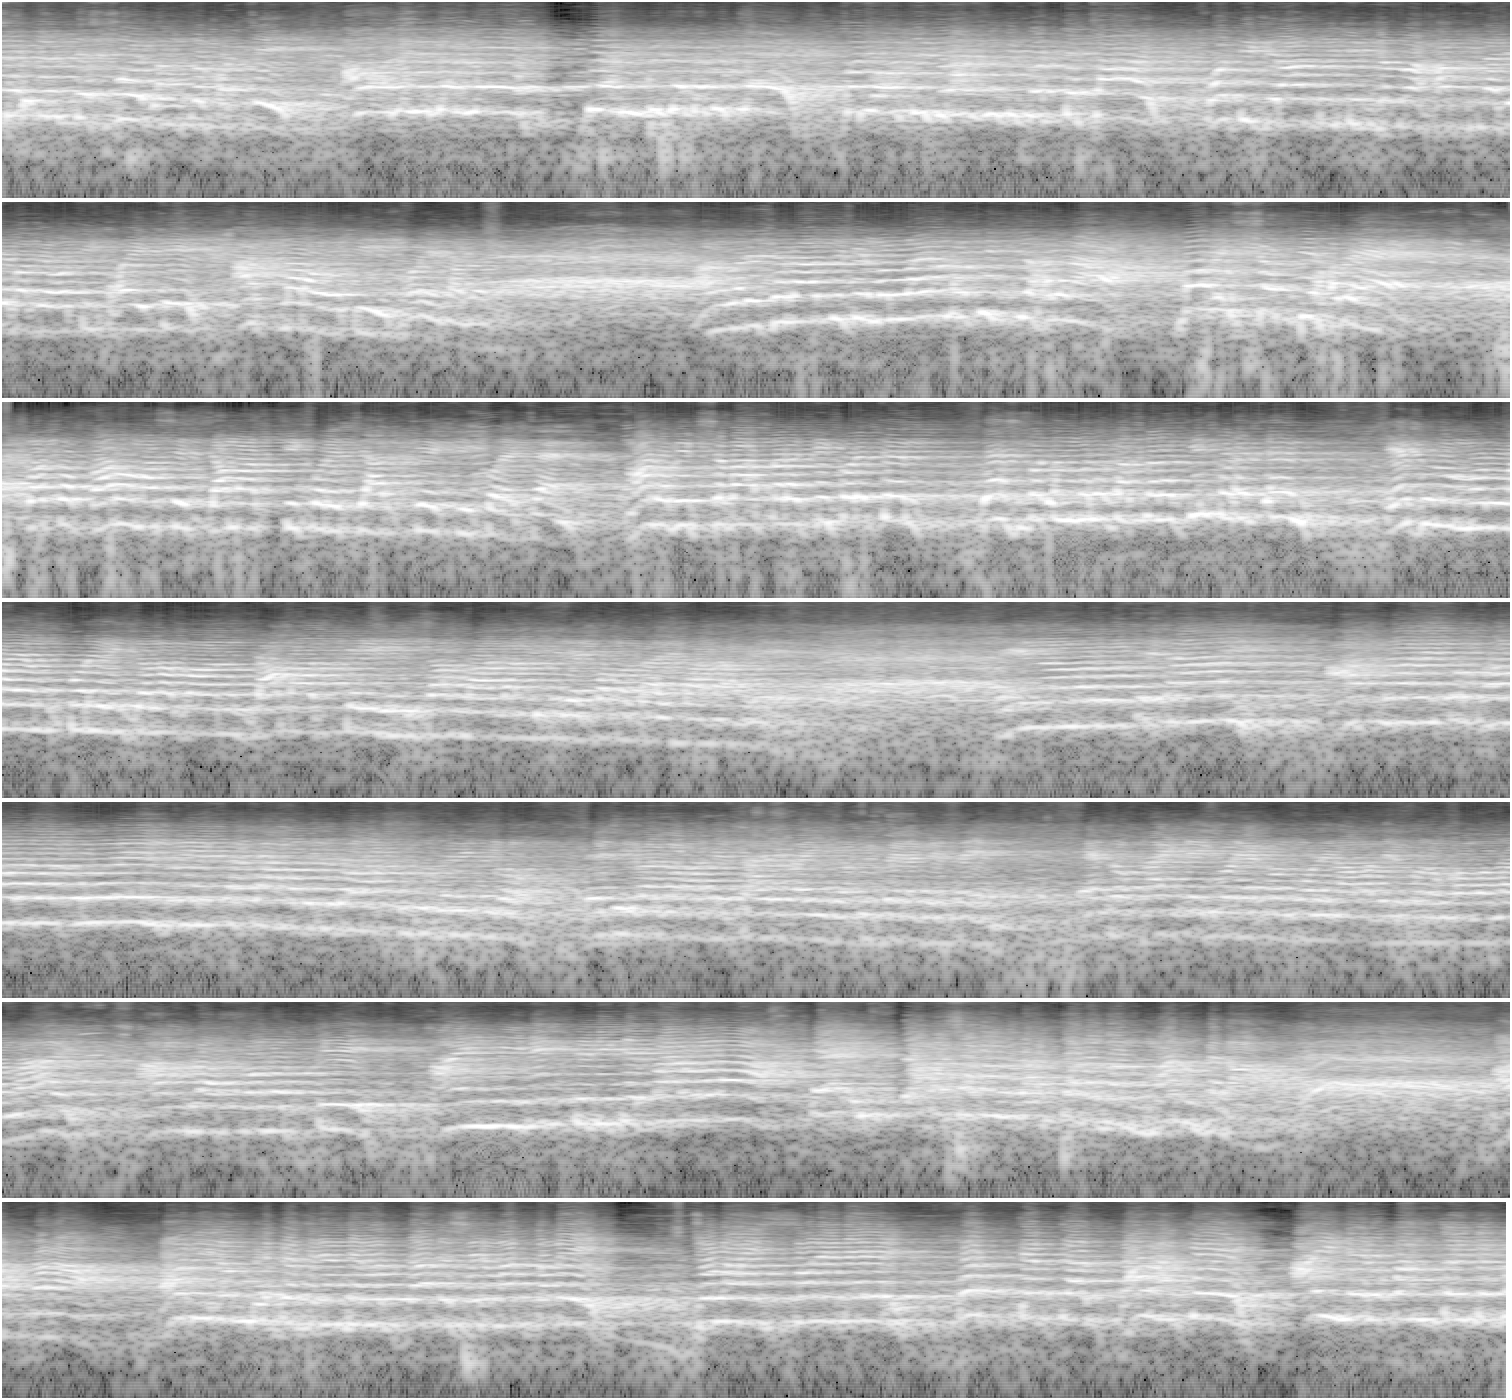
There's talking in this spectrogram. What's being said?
দেশের বিরুদ্ধে ষড়যন্ত্র করছে। আওয়ামী লীগের লোক বিএনপিকে যদি অতীত রাজনীতি করতে চায়, অতীত রাজনীতির জন্য হাসিনা যেভাবে অতীত হয়েছে আপনারা অতীত হয়ে যাবে বাংলাদেশের রাজনীতির মূল্যায়ন অতীত দিয়ে হবে না, ভবিষ্যৎ দিয়ে হবে। গত বারো মাসে জামাত কি করেছে আর কে কি করেছেন? মানবিক সেবা আপনারা কি করেছেন? দেশ গঠনমূলক আপনারা কি করেছেন? এগুলো মূল্যায়ন করে জনগণ জামাতকে ইনশাল্লাহ আগামী দিনে ক্ষমতায় পাঠাবে। এই নম্বর বলতে চাই আপনারা খাওয়া দাওয়া করলেন, দুই একটাতে আমাদের যাওয়ার সুযোগ হয়েছিল। বেশিরভাগ আমাদের চাই ভাই গেছেন এত খাইটাই করে এখন বলেন, আমাদের কোনো ক্ষমতা নাই। আমরা সনদকে আইনি ভিত্তি দিতে পারব না এই তামাশা বাংলার জনগণ মানবে না আপনারা অবিলম্বে প্রেসিডেন্টের অধ্যাদেশের মাধ্যমে জুলাই সনেনের প্রত্যেকটা ধারাকে আইনে রূপান্তরিত করে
